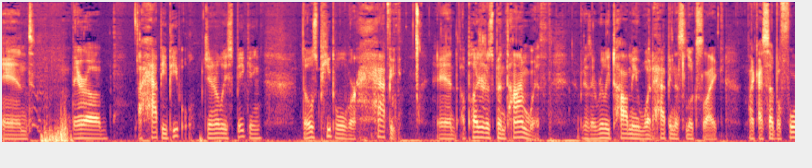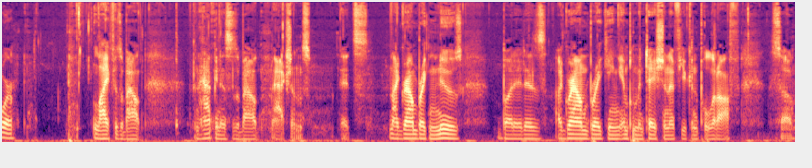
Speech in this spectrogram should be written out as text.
and they're a, a happy people. Generally speaking, those people were happy and a pleasure to spend time with because they really taught me what happiness looks like. Like I said before, life is about and happiness is about actions. It's not groundbreaking news, but it is a groundbreaking implementation if you can pull it off. So,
